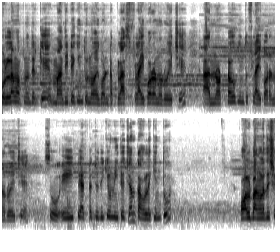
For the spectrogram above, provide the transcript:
বললাম আপনাদেরকে, মাদিটা কিন্তু নয় ঘণ্টা প্লাস ফ্লাই করানো রয়েছে আর নটটাও কিন্তু ফ্লাই করানো রয়েছে। সো এই পেয়ারটা যদি কেউ নিতে চান, তাহলে কিন্তু অল বাংলাদেশে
